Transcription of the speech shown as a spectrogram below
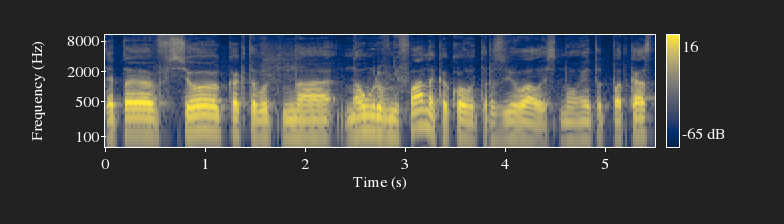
Это все как-то вот на, на уровне фана какого-то развивалось, но этот подкаст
